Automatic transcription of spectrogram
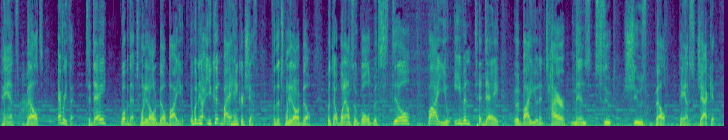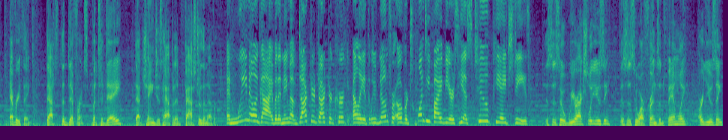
pants, belt, everything. Today, what would that $20 bill buy you? It wouldn't, you couldn't buy a handkerchief for the $20 bill, but that one ounce of gold would still buy you, even today, it would buy you an entire men's suit, shoes, belt, pants, jacket, everything. That's the difference. But today, that change is happening faster than ever. And we know a guy by the name of Dr. Dr. Kirk Elliott that we've known for over 25 years. He has two PhDs. This is who we're actually using. This is who our friends and family are using.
